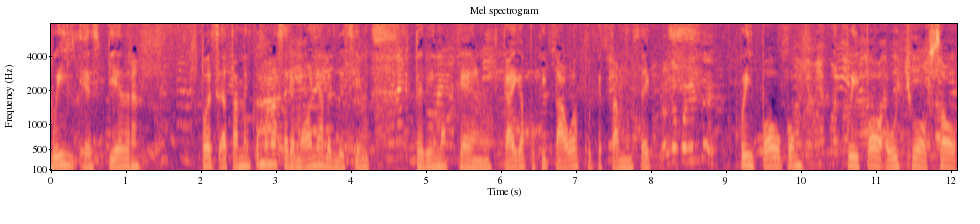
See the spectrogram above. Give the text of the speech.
Hui es piedra. Pues también como una ceremonia bendecimos, pedimos que caiga poquita agua porque está muy seco. Cuipo, como cuipo, ucho, so,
